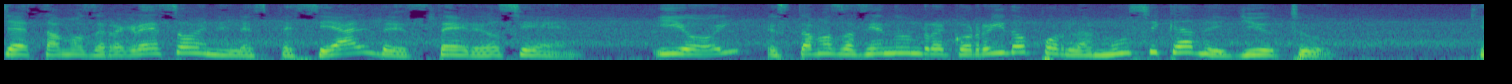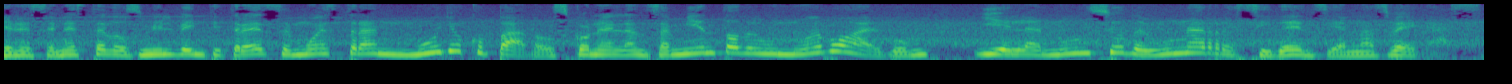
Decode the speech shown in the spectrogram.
Ya estamos de regreso en el especial de Stereo 100. Y hoy estamos haciendo un recorrido por la música de YouTube, quienes en este 2023 se muestran muy ocupados con el lanzamiento de un nuevo álbum y el anuncio de una residencia en Las Vegas.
